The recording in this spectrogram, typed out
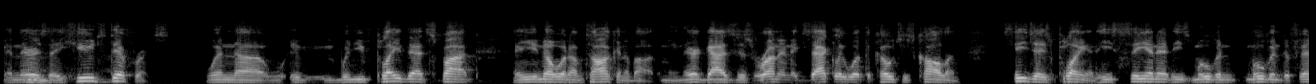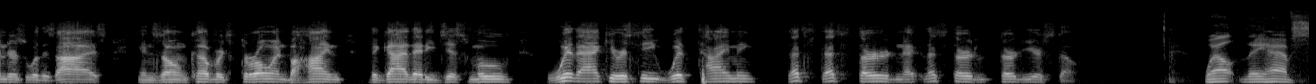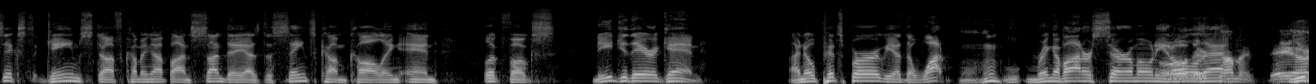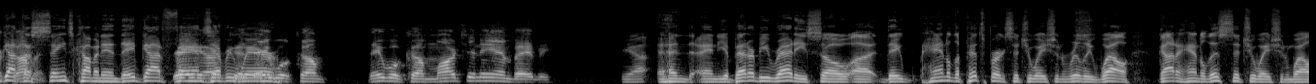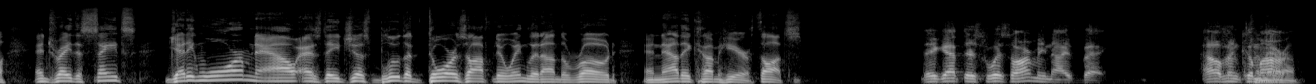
and there is mm. a huge difference when uh, if, when you've played that spot and you know what I'm talking about. I mean, there are guys just running exactly what the coach is calling CJ's playing. He's seeing it. He's moving moving defenders with his eyes in zone coverage, throwing behind the guy that he just moved with accuracy, with timing. That's that's third that's third third year stuff. Well, they have sixth game stuff coming up on Sunday as the Saints come calling. And look, folks, need you there again. I know Pittsburgh. We had the what mm-hmm. Ring of Honor ceremony and oh, all of that. Coming. They You've got coming. the Saints coming in. They've got fans they everywhere. They will come. They will come marching in, baby. Yeah, and and you better be ready. So uh, they handled the Pittsburgh situation really well. Got to handle this situation well. And Dre, the Saints getting warm now as they just blew the doors off New England on the road, and now they come here. Thoughts? They got their Swiss Army knife back. Alvin Kamara. Kamara.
